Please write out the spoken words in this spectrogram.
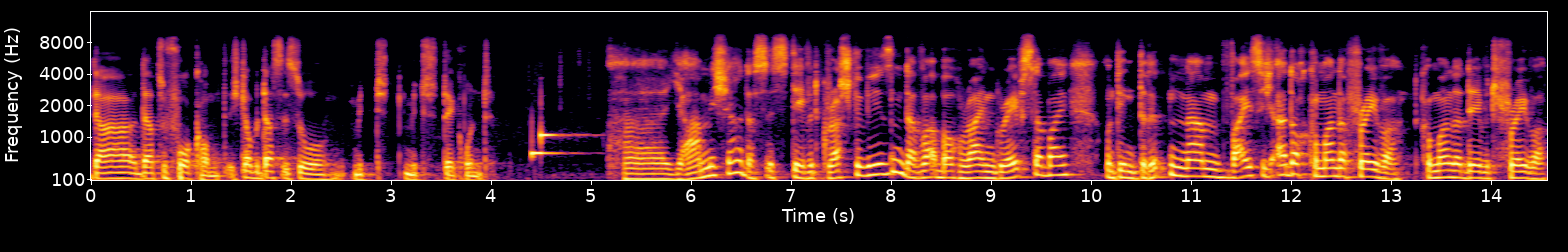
da dazu vorkommt. Ich glaube, das ist so mit, mit der Grund. Äh, ja, Micha, das ist David Grush gewesen. Da war aber auch Ryan Graves dabei. Und den dritten Namen weiß ich. Ah, doch, Commander Fravor. Commander David Fravor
